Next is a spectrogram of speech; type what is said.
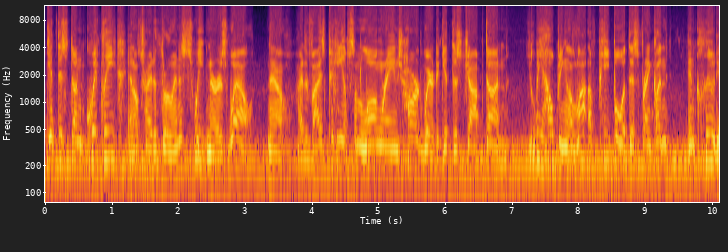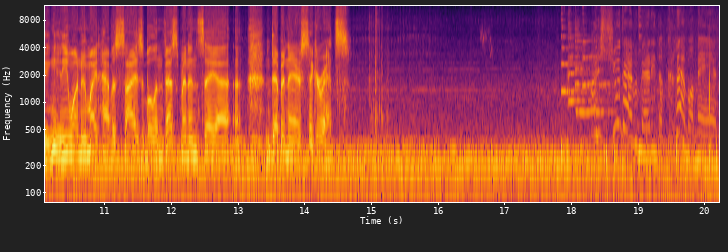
Get this done quickly, and I'll try to throw in a sweetener as well. Now, I'd advise picking up some long-range hardware to get this job done. You'll be helping a lot of people with this, Franklin, including anyone who might have a sizable investment in, say, uh, debonair cigarettes. I should have married a clever man.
